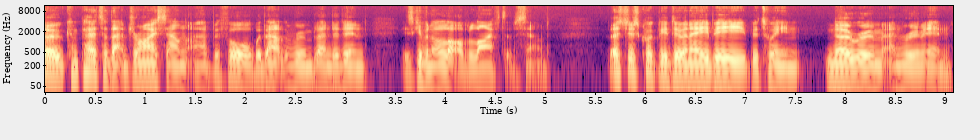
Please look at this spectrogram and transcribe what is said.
So compared to that dry sound that I had before without the room blended in, it's given a lot of life to the sound. Let's just quickly do an A-B between no room and room in.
